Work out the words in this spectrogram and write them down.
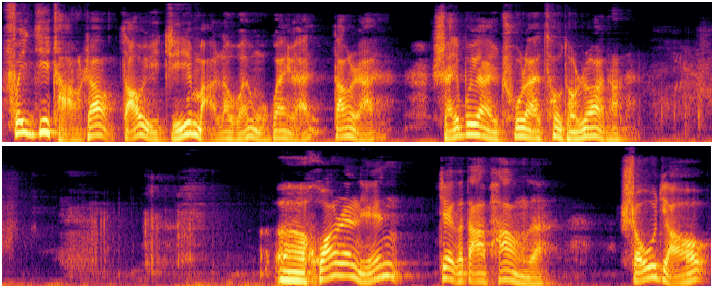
飞机场上早已挤满了文武官员，当然，谁不愿意出来凑凑热闹呢？呃，黄仁林这个大胖子，手脚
